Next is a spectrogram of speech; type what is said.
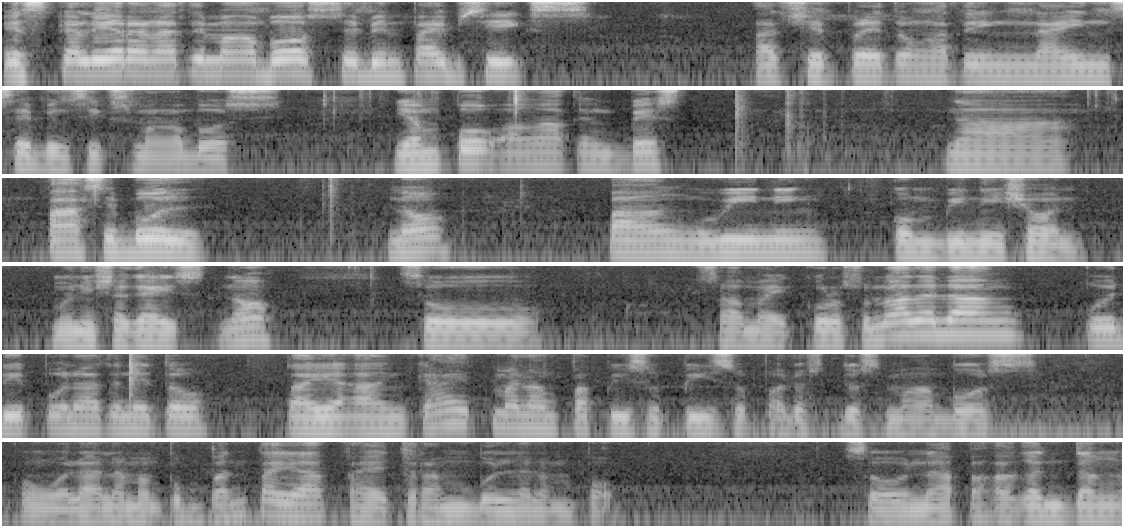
Eskalera natin mga boss, 756. At syempre itong ating 976 mga boss. Yan po ang aking best na possible, no? Pang winning combination. Muna siya guys, no? So, sa may kursunada lang, pwede po natin ito tayaan kahit malang papiso-piso pa dos-dos mga boss. Kung wala naman pong pantaya, kahit rumble na lang po. So napakagandang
